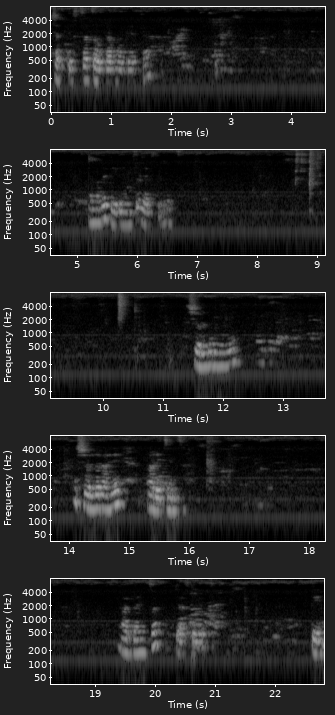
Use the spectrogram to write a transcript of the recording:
छत्तीसचा चौथा भाग घ्यायचा. त्यामध्ये दीड इंच जास्त घ्यायचं. शोल्डर घेऊया शोल्डर आहे अडीच इंच. अर्धा इंच जास्त घ्यायचं तीन.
